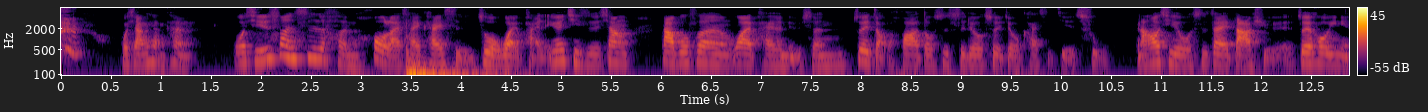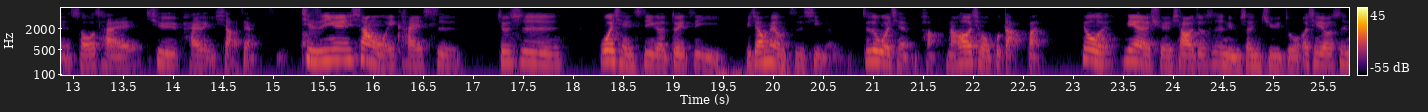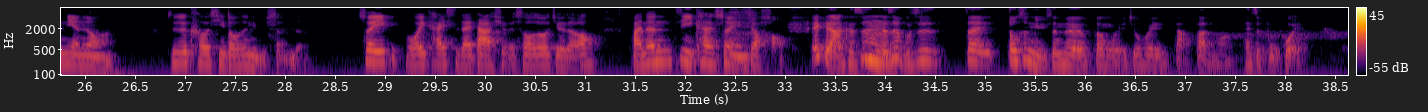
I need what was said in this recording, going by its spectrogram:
我想想看，我其实算是很后来才开始做外拍的，因为其实像大部分外拍的女生，最早的话都是十六岁就开始接触。然后其实我是在大学最后一年的时候才去拍了一下这样子。其实因为像我一开始就是我以前是一个对自己比较没有自信的人，就是我以前很胖，然后而且我不打扮，因为我念的学校就是女生居多，而且又是念那种就是科系都是女生的，所以我一开始在大学的时候都觉得哦，反正自己看顺眼就好。哎、可啊，可是、嗯可是不是在都是女生的氛围就会打扮吗？还是不会？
